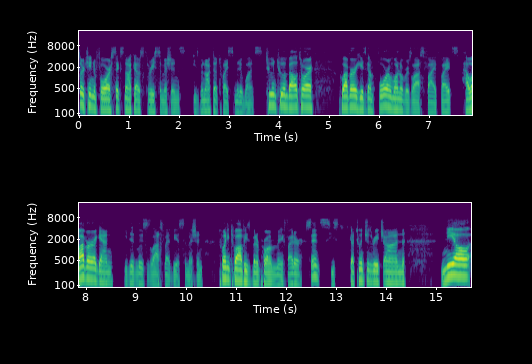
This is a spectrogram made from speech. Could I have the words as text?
13 and 4, six knockouts, three submissions. He's been knocked out twice, submitted once. Two and two in Bellator. However, he's gone four and one over his last five fights. However, again, he did lose his last fight via submission. 2012, he's been a pro MMA fighter since. He's got two inches reach on Neal,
